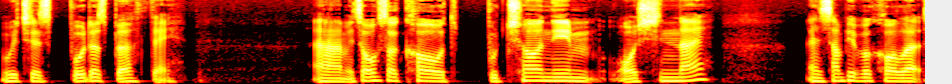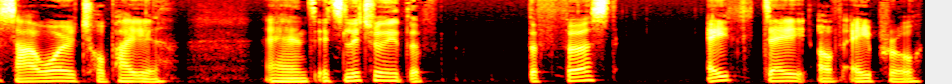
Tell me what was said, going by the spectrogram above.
which is Buddha's birthday. Um, it's also called Buchonim Oshinai, and some people call it Sawar Chopail. And it's literally the, the first eighth day of April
